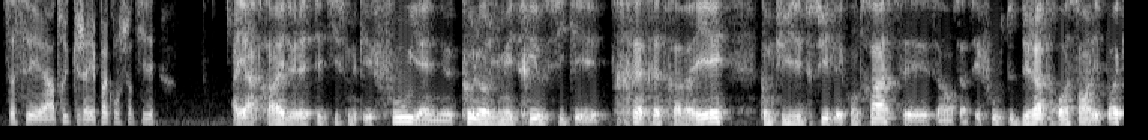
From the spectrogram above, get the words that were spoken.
Ça, c'est un truc que j'avais pas conscientisé. Ah, il y a un travail de l'esthétisme qui est fou. Il y a une colorimétrie aussi qui est très très travaillée. Comme tu disais tout de suite, les contrastes, c'est assez fou. Déjà 300 à l'époque,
